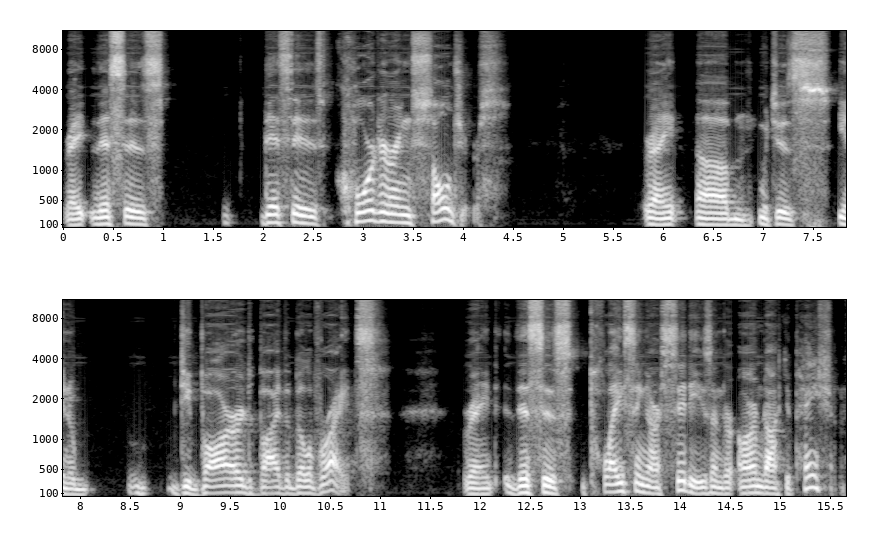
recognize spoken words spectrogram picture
right? This is this is quartering soldiers, right? Um, which is, you know, debarred by the Bill of Rights, right? This is placing our cities under armed occupation.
